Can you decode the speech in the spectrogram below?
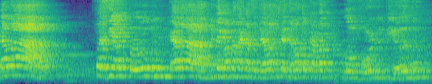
Ela fazia pão ela me levava na casa dela, a filha dela tocava louvor no piano.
